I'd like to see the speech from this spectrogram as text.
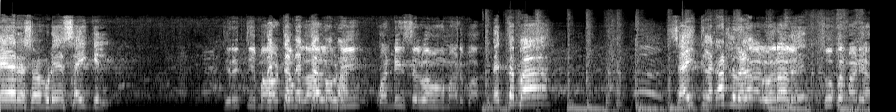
ஏஆர்எஸ் சொல்லக்கூடிய சைக்கிள். திருச்சி மாவட்டம் லால்குடி பன்னீர்செல்வம் அவங்க மாடுப்பா. மெத்தப்பா. சைக்கிள காட்டுல ஆள் ஒரு ஆளு. சூப்பர் மாடியா.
